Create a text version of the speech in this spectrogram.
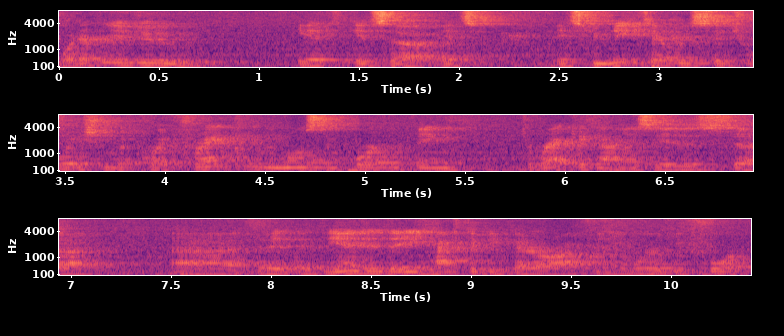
whatever you do, it, it's, a, it's, it's unique to every situation, but quite frankly, the most important thing to recognize is uh, uh, at the end of the day, you have to be better off than you were before.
